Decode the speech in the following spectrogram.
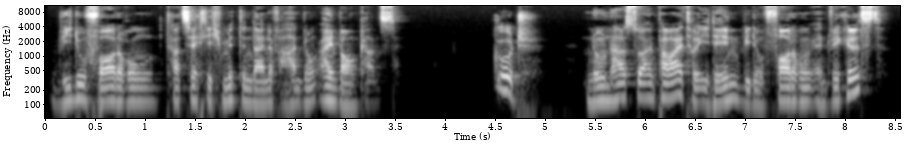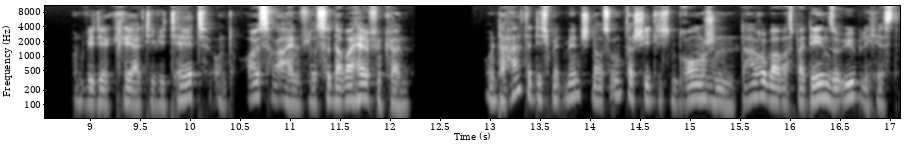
wie du Forderungen tatsächlich mit in deine Verhandlung einbauen kannst. Gut, nun hast du ein paar weitere Ideen, wie du Forderungen entwickelst und wie dir Kreativität und äußere Einflüsse dabei helfen können. Unterhalte dich mit Menschen aus unterschiedlichen Branchen darüber, was bei denen so üblich ist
